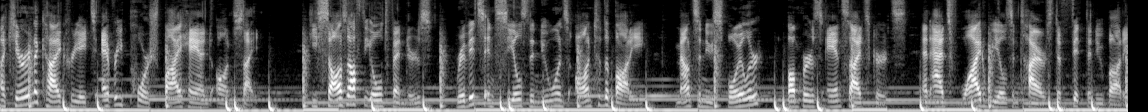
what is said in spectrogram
Akira Nakai creates every Porsche by hand on site. He saws off the old fenders, rivets and seals the new ones onto the body, mounts a new spoiler, bumpers, and side skirts, and adds wide wheels and tires to fit the new body.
